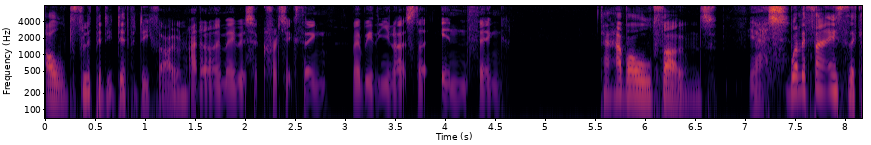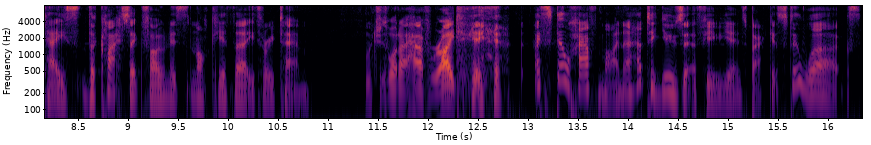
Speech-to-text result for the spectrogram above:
old flippity dippity phone I don't know. Maybe it's a critic thing. Maybe you know it's the in thing. to have old phones. Yes, Well, if that is the case, the classic phone is the Nokia 3310. which is what I have right here. I still have mine. I had to use it a few years back. It still works.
